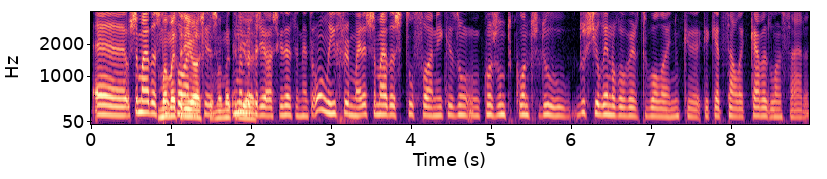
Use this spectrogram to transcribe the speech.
uh, chamadas uma telefónicas. Matriosca, uma matriosca. Uma matriosca, exatamente. Um livro primeiro, chamadas telefónicas, um, um conjunto de contos do, do chileno Roberto Bolanho, que, que a Cat Sala acaba de lançar.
